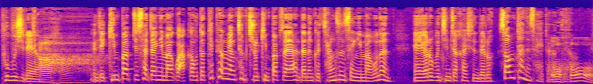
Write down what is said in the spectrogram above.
부부시래요. 아하. 이제 김밥집 사장님하고 아까부터 태평양 참치로 김밥 싸야 한다는 그 장 선생님하고는 예, 여러분 짐작하시는 대로 썸 타는 사이더라고요. 오호.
